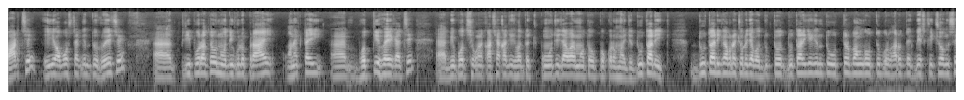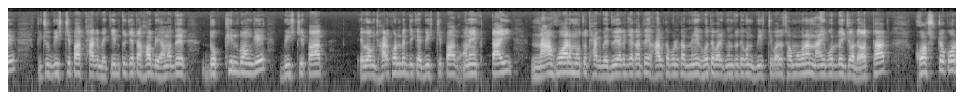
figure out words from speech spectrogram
বাড়ছে, এই অবস্থা কিন্তু রয়েছে। ত্রিপুরাতেও নদীগুলো প্রায় অনেকটাই ভর্তি হয়ে গেছে। বিপদসীমার কাছাকাছি হয়তো পৌঁছে যাওয়ার মতো উপক্রম হয়েছে। দু তারিখ দু তারিখ আমরা চলে যাব। দু দু তারিখে কিন্তু উত্তরবঙ্গ উত্তর পূর্ব ভারতের বেশ কিছু অংশে কিছু বৃষ্টিপাত থাকবে। কিন্তু যেটা হবে, আমাদের দক্ষিণবঙ্গে বৃষ্টিপাত এবং ঝাড়খণ্ডের দিকে বৃষ্টিপাত অনেকটাই না হওয়ার মতো থাকবে। দু এক জায়গাতে হালকা ফুলকা মেঘ হতে পারে, কিন্তু দেখুন বৃষ্টিপাতের সম্ভাবনা নাই বললেই চলে। অর্থাৎ কষ্টকর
